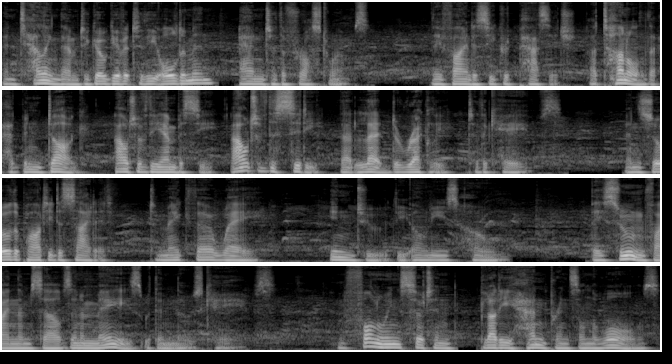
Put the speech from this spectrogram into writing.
and telling them to go give it to the aldermen and to the frostworms. They find a secret passage, a tunnel that had been dug out of the embassy, out of the city that led directly to the caves. And so the party decided to make their way into the Oni's home. They soon find themselves in a maze within those caves, and following certain bloody handprints on the walls,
